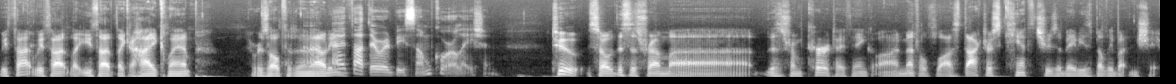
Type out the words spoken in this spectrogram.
We thought we thought like you thought like a high clamp resulted in an outie. I thought there would be some correlation. Two. So this is from uh, this is from Kurt, I think, on Mental Floss. Doctors can't choose a baby's belly button shape.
